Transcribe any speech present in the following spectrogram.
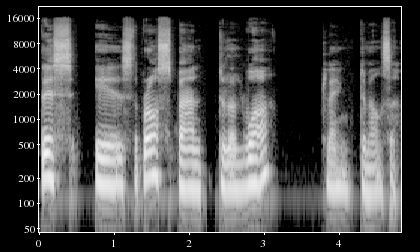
This is the brass band de la Loi playing Demelza.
